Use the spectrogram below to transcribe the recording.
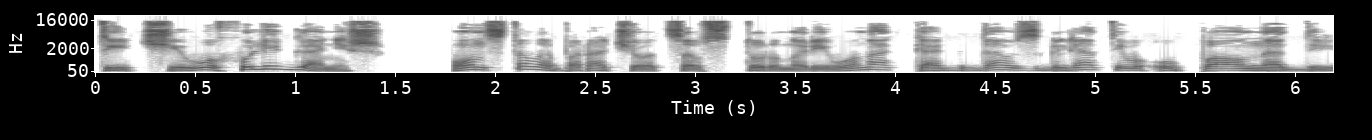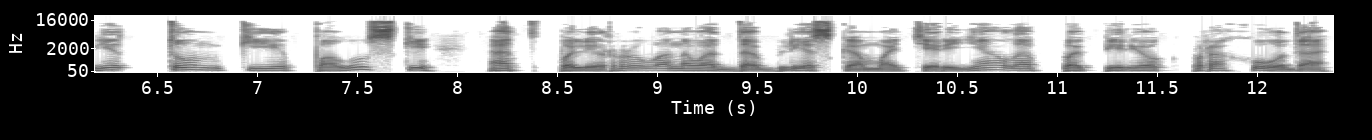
«Ты чего хулиганишь?» Он стал оборачиваться в сторону Ревуна, когда взгляд его упал на две тонкие полоски отполированного до блеска материала поперек прохода.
